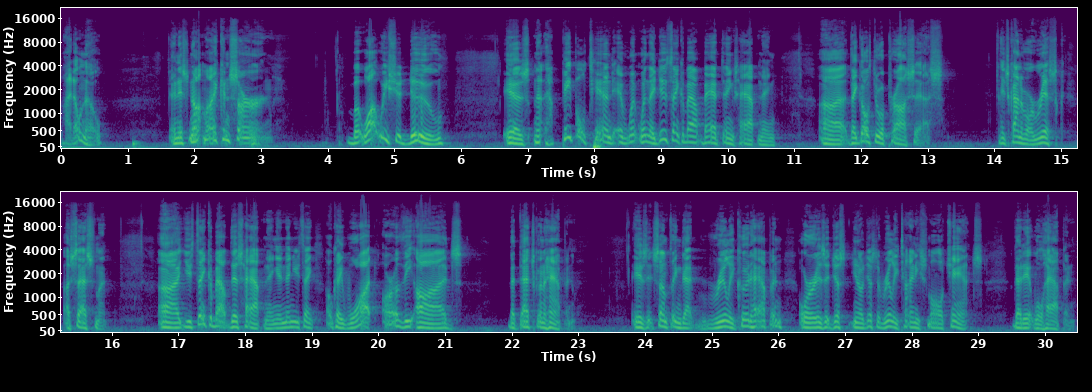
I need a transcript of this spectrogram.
I don't know. And it's not my concern. But what we should do is people tend, when, when they do think about bad things happening, uh, they go through a process. It's kind of a risk assessment. Uh, you think about this happening, and then you think, okay, what are the odds that that's going to happen? Is it something that really could happen, or is it just you know just a really tiny small chance that it will happen?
